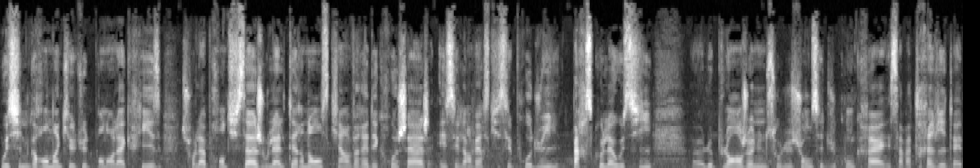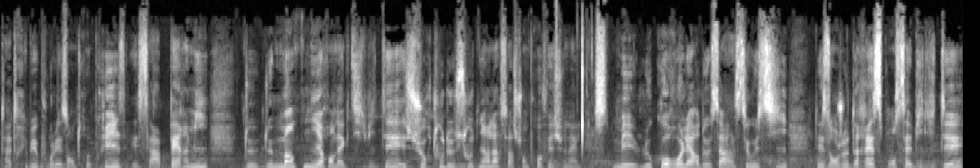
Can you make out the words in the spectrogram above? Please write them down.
aussi une grande inquiétude pendant la crise sur l'apprentissage ou l'alternance, qui est un vrai décrochage, et c'est l'inverse qui s'est produit, parce que là aussi, euh, le plan Un jeune, une solution, c'est du concret, et ça va très vite être attribué pour les entreprises, et ça a permis de, maintenir en activité et surtout de soutenir l'insertion professionnelle. Mais le corollaire de ça, c'est aussi des enjeux de responsabilité,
